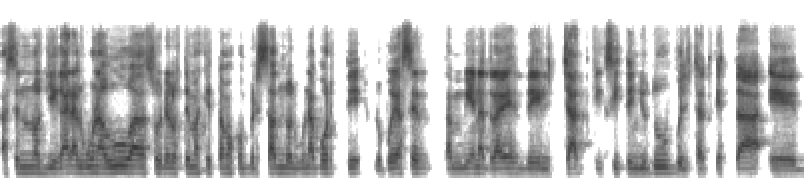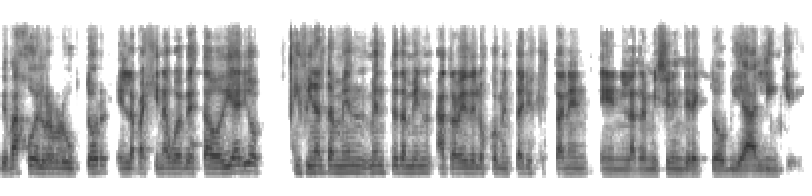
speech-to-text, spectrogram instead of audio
hacernos llegar alguna duda sobre los temas que estamos conversando, algún aporte, lo puede hacer también a través del chat que existe en YouTube, el chat que está debajo del reproductor en la página web de Estado Diario. Y finalmente también a través de los comentarios que están en, en la transmisión en directo vía LinkedIn.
